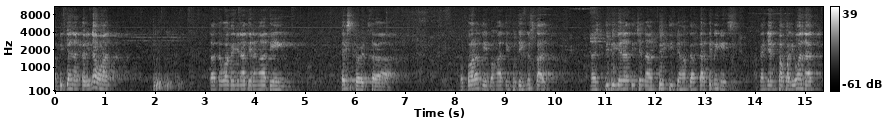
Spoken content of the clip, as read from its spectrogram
mabigyan ng kalinawan, tatawagan din natin ang ating expert sa comparative, ang ating buting ustad, na bibigyan natin siya ng 20 hanggang 30 minutes ang kanyang papaliwanag.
